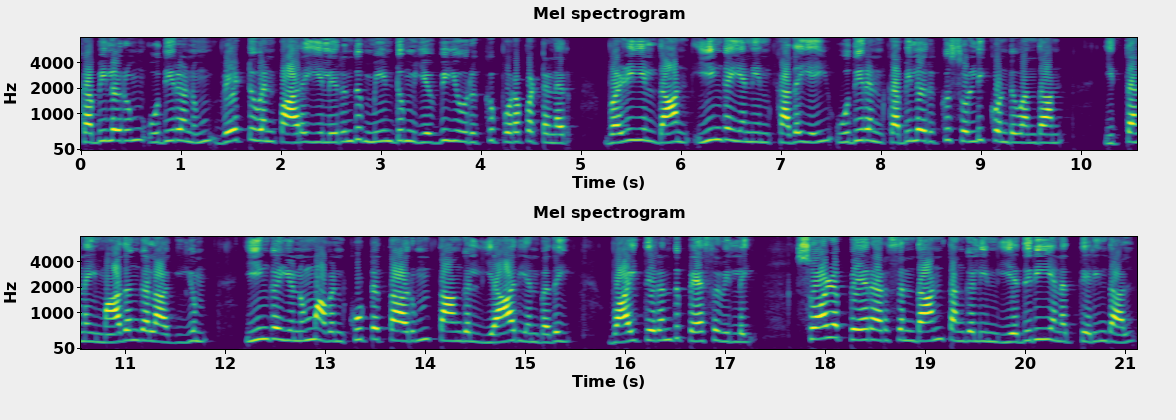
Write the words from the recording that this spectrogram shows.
கபிலரும் உதிரனும் வேட்டுவன் பாறையிலிருந்து மீண்டும் எவ்வியூருக்கு புறப்பட்டனர். வழியில்தான் ஈங்கையனின் கதையை உதிரன் கபிலருக்கு சொல்லிக் கொண்டு வந்தான். இத்தனை மாதங்களாகியும் ஈங்கையனும் அவன் கூட்டத்தாரும் தாங்கள் யார் என்பதை வாய் திறந்து பேசவில்லை. சோழ பேரரசன்தான் தங்களின் எதிரி எனத் தெரிந்தால்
